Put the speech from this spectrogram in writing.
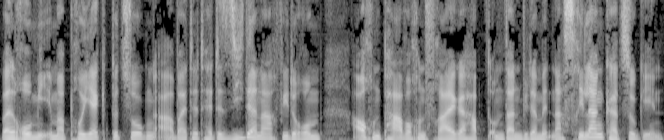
weil Romy immer projektbezogen arbeitet, hätte sie danach wiederum auch ein paar Wochen frei gehabt, um dann wieder mit nach Sri Lanka zu gehen.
